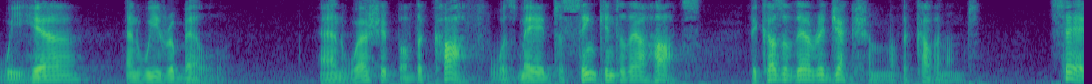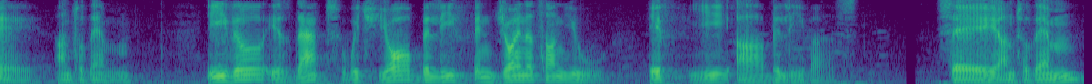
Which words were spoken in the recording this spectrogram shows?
We hear, and we rebel. And worship of the calf was made to sink into their hearts, because of their rejection of the covenant. Say unto them, Evil is that which your belief enjoineth on you, if ye are believers. Say unto them,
